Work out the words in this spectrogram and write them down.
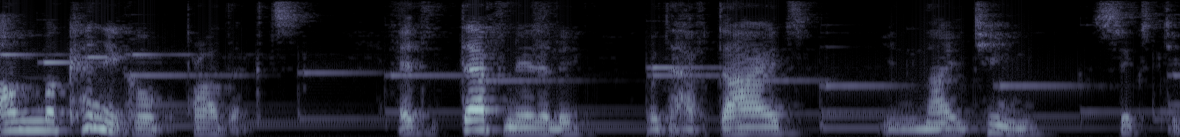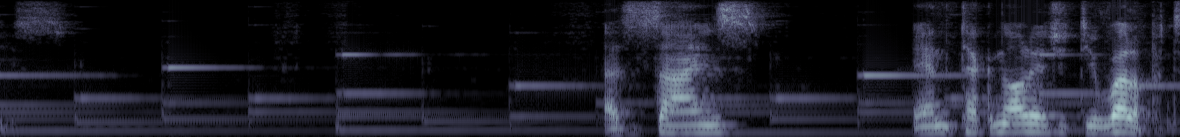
on mechanical products, it definitely would have died in 1960s. As science and technology developed,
